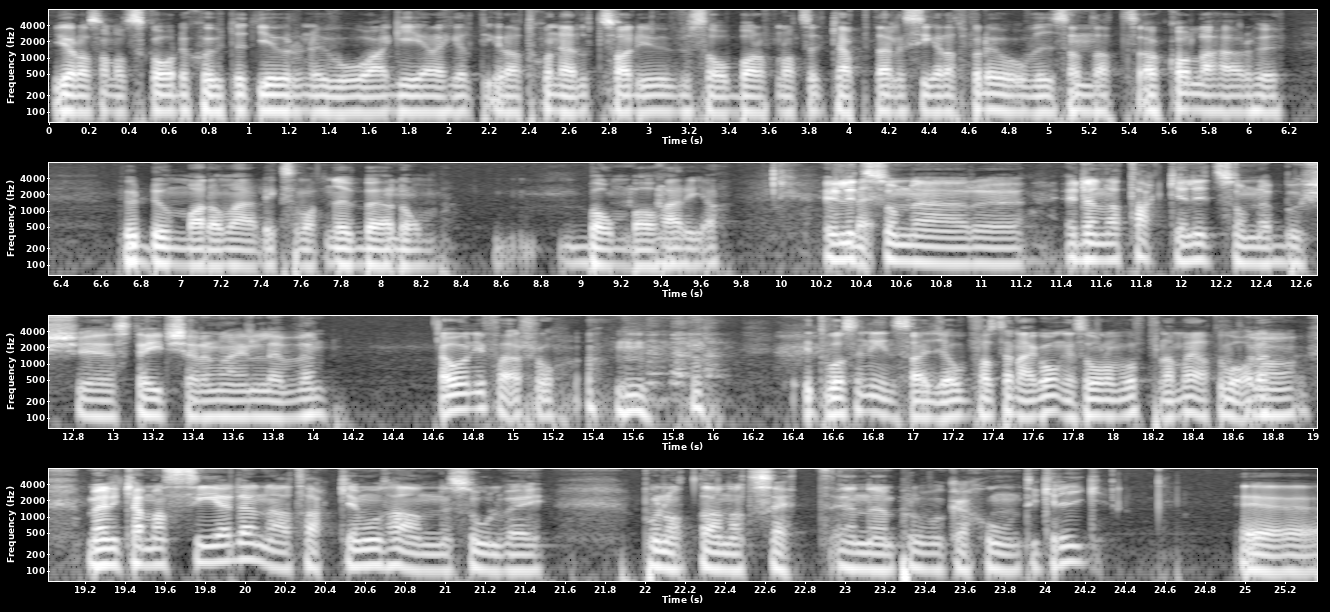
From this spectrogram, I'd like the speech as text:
göra som något skadeskjutet djur nu och agera helt irrationellt så hade ju USA bara på något sätt kapitaliserat på det och visat Mm. att, ja kolla här hur, hur dumma de är liksom, att nu börjar Mm. de bomba och härja. Är det lite Men- som när... eh, Är den attacken lite som när Bush eh, stageade 9-11? Ja, ungefär så. Mm. It was an inside job, fast den här gången så var de öppna med att det var det. Ja. Men kan man se denna attacken mot han Solveig på något annat sätt än en provokation till krig? Eh,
